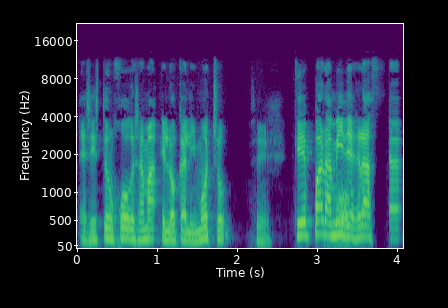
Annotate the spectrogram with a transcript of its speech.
existe un juego que se llama El Ocalimocho, sí. que para oh. mi desgracia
